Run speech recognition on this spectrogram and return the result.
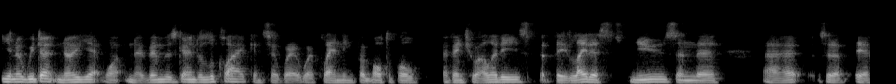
you know, we don't know yet what November is going to look like, and so we're, we're planning for multiple eventualities, but the latest news and the uh, sort of yeah,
